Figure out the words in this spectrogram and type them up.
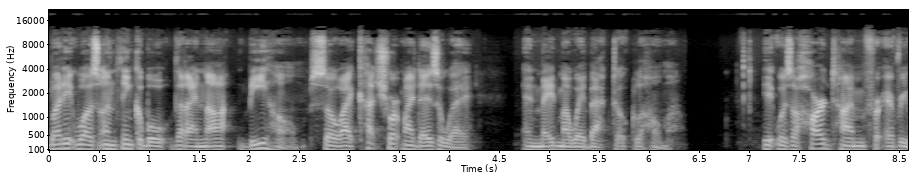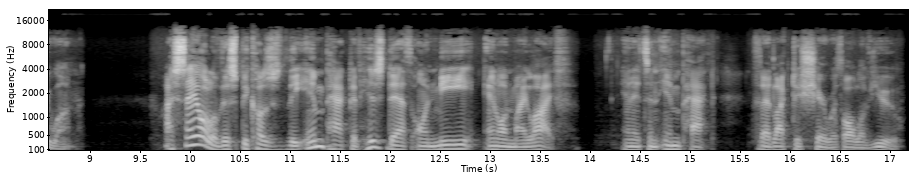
But it was unthinkable that I not be home, so I cut short my days away and made my way back to Oklahoma. It was a hard time for everyone. I say all of this because the impact of his death on me and on my life, and it's an impact that I'd like to share with all of you.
